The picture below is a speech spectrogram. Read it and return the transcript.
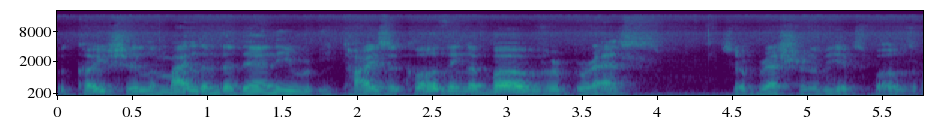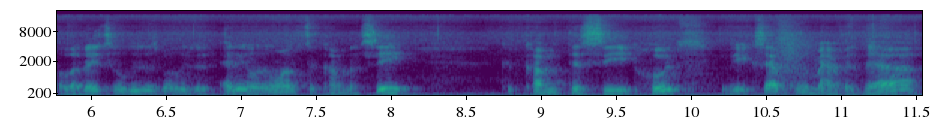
And then he, he ties her clothing above her breast, so her breast shouldn't be exposed. Anyone who wants to come and see, could come to see. Chutz, with the exception of Mavedeh,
